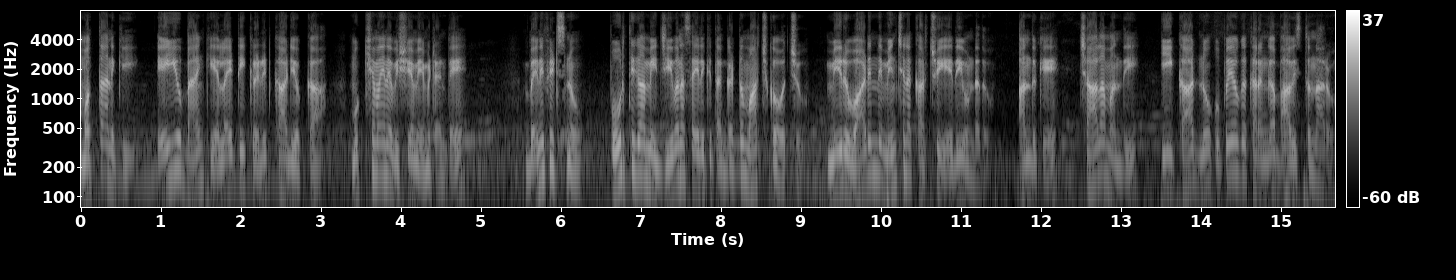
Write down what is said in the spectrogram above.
మొత్తానికి AU bank LIT credit card యొక్క ముఖ్యమైన విషయం ఏమిటంటే బెనిఫిట్స్ను పూర్తిగా మీ జీవనశైలికి తగ్గట్టు మార్చుకోవచ్చు. మీరు వాడింది మించిన ఖర్చు ఏదీ ఉండదు. అందుకే చాలామంది ఈ కార్డ్ను ఉపయోగకరంగా భావిస్తున్నారు.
